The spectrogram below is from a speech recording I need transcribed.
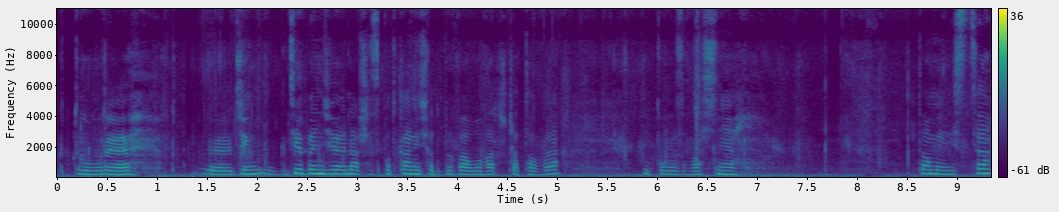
które, y, dzie- gdzie będzie nasze spotkanie się odbywało warsztatowe. I to jest właśnie to miejsce.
